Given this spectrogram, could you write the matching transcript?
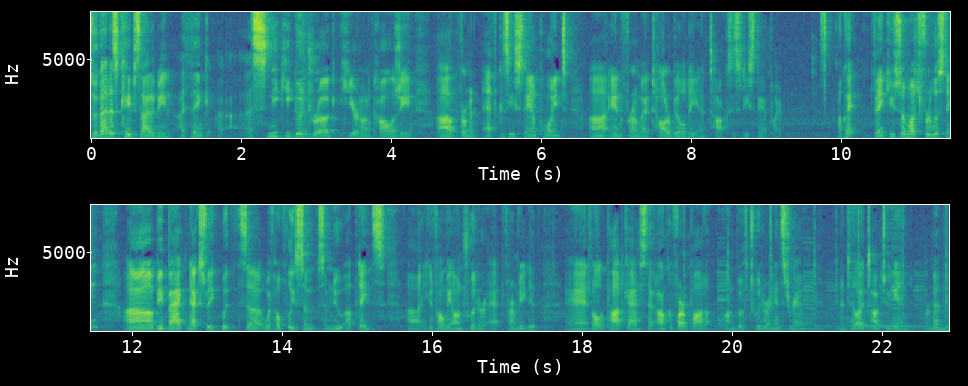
So that is capecitabine. I think a sneaky good drug here in oncology uh, from an efficacy standpoint uh, and from a tolerability and toxicity standpoint. Okay, thank you so much for listening. Uh, be back next week with uh, with hopefully some some new updates. Uh, you can follow me on Twitter at FarmDNib and follow the podcast at OncoPharmPod on both Twitter and Instagram. And until I talk to you again, remember,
